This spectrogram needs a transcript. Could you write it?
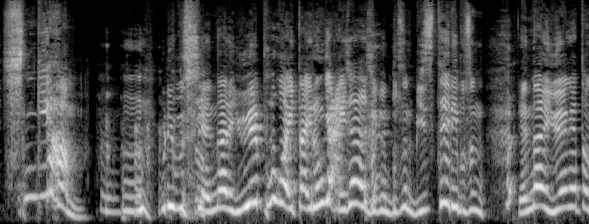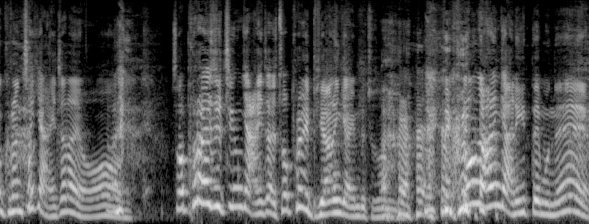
신기함. 우리 무슨 옛날에 UFO가 있다 이런 게 아니잖아. 지금 무슨 미스테리 무슨 옛날에 유행했던 그런 책이 아니잖아요. 서프라이즈를 찍는 게 아니잖아요. 서프라이즈 비하는 게 아닙니다. 죄송합니다. 근데 그런 거 하는 게 아니기 때문에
